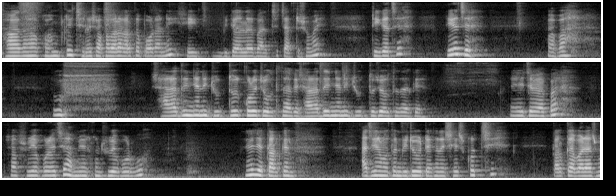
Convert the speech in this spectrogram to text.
খাওয়া দাওয়া কমপ্লিট ছেলে সকালবেলা কালকে পড়া নেই, সেই বিকালে বাজছে চারটের সময়। ঠিক আছে? ঠিক আছে? বাবা, উফ, সারাদিন জানি যুদ্ধ করে চলতে থাকে, সারাদিন জানি যুদ্ধ চলতে থাকে। এই যে ব্যাপার, সব শুয়ে পড়েছে আমি এখন শুয়ে পড়ব। ঠিক আছে কালকে আজকের মতন ভিডিওটা এখানে শেষ করছি। কালকে আবার আসব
